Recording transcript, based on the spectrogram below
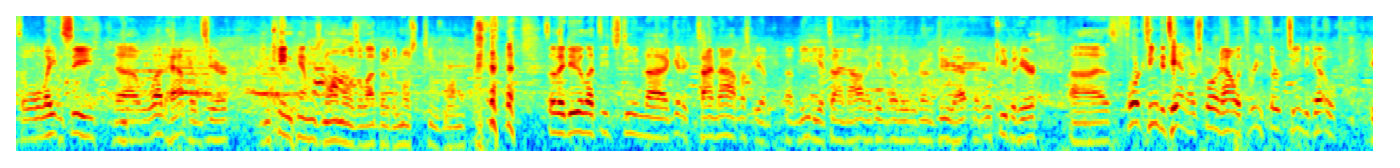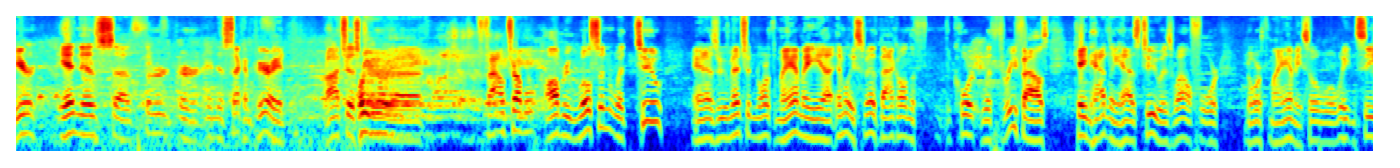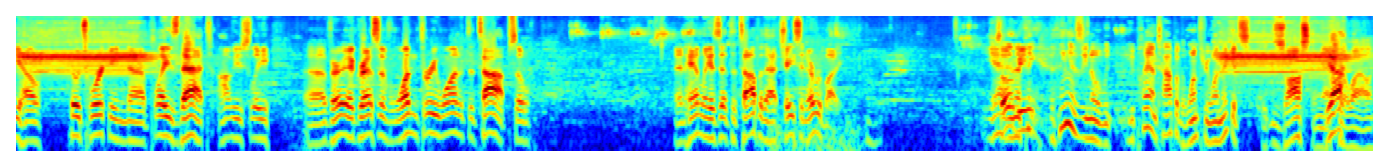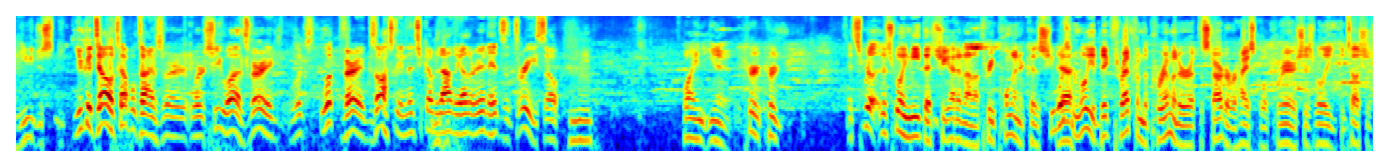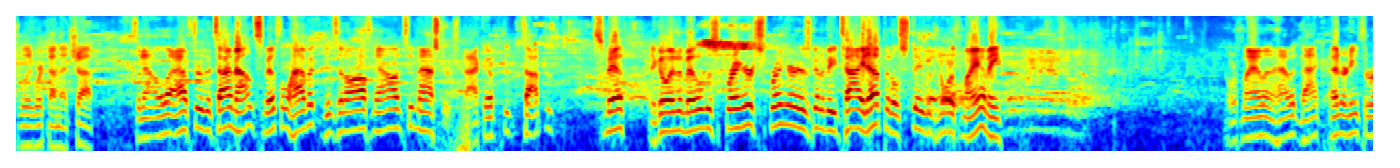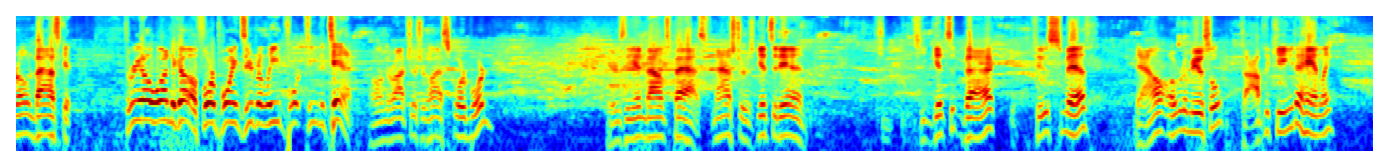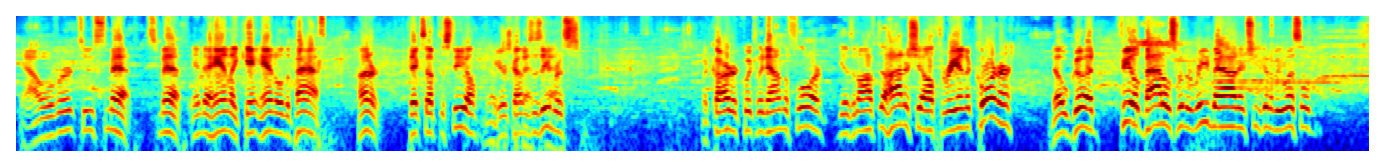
So we'll wait and see uh, what happens here. And Caden Hanley's normal is a lot better than most teams' normal. So they do let each team uh, get a timeout. Must be a, a media timeout. I didn't know they were going to do that, but we'll keep it here. Uh, it's 14 to 10, our score now with 3:13 to go here in this uh, third or in this second period. Rochester uh, foul trouble. Aubrey Wilson with two, and as we mentioned, North Miami uh, Emily Smith back on the, the court with three fouls. Caden Hanley has two as well for North Miami. So we'll wait and see how Coach Working uh, plays that. Obviously, uh, very aggressive 1 3 1 at the top. So, and Hanley is at the top of that, chasing everybody. Yeah, So and the thing, the thing is, you know, when you play on top of the one three one, it gets exhausting after Yeah. a while. You just You could tell a couple times where, where she was very looks looked very exhausting. Then she comes down the other end, hits a three. So well, you know, her her. It's really it's really neat that she got it on a three pointer because she wasn't Yeah. really a big threat from the perimeter at the start of her high school career. She's really you can tell she's really worked on that shot. So now after the timeout, Smith will have it, gives it off now to Masters. Back up to top to Smith. They go in the middle to Springer. Springer is going to be tied up. It'll stay with North Miami. North Miami have it back underneath their own basket. 3.01 to go. A four point zebra lead, 14 to 10 on the Rochester Glass scoreboard. Here's the inbounds pass. Masters gets it in. She, she gets it back to Smith. Now over to Musel. Top of the key to Hanley. Now over to Smith. Smith into Hanley. Can't handle the pass. Hunter picks up the steal. Was Here comes the Zebras. McCarter quickly down the floor. Gives it off to Hotteshell. Three in the corner. No good. Field battles for the rebound, and she's going to be whistled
